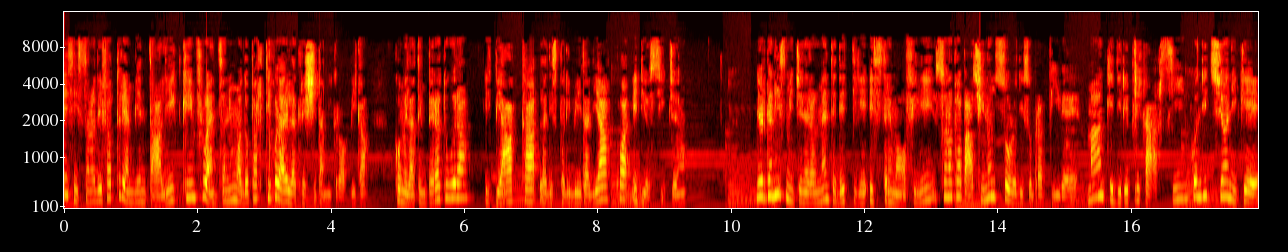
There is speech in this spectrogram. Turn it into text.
Esistono dei fattori ambientali che influenzano in modo particolare la crescita microbica, come la temperatura, il pH, la disponibilità di acqua e di ossigeno. Gli organismi generalmente detti estremofili sono capaci non solo di sopravvivere, ma anche di replicarsi in condizioni che,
